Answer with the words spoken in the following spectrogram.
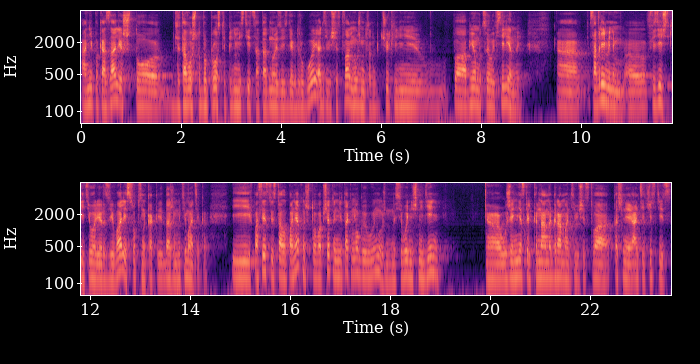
они показали, что для того, чтобы просто переместиться от одной звезды к другой, антивещества нужно там чуть ли не по объему целой Вселенной. А, со временем э, физические теории развивались, собственно, как и даже математика. И впоследствии стало понятно, что вообще-то не так много его и нужно. На сегодняшний день э, уже несколько нанограмм антивещества, точнее античастиц,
